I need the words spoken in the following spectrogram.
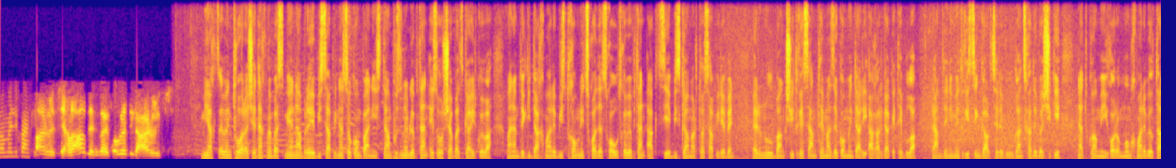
რომელი ბანკი? არ ვიცი, ახლა აღდენი მე კონკრეტიკა არ ვიცი. მიაღწევენ თუ არა შეთანხმებას მიანაბრეების საფინანსო კომპანიის დამფუძნებლებთან ეს ორშაბათს გაირკვევა. მანამდე კი დახმარების თხოვნით სხვადასხვა უწყებებთან აქციების გამართვას აპირებენ. ეროვნულ ბანკში დღეს ამ თემაზე კომენტარი აღარ გაკეთებულა. რამდენიმე დღის წინ გავრცელებულ განცხადებაში კი ნათქვამი იყო, რომ მომხმარებელთა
